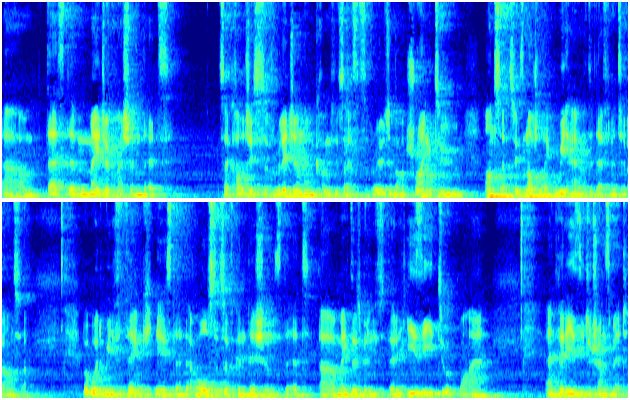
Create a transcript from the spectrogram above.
um, that's the major question that psychologists of religion and cognitive scientists of religion are trying to answer. So it's not like we have the definitive answer. But what we think is that there are all sorts of conditions that uh, make those beliefs very easy to acquire and very easy to transmit.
